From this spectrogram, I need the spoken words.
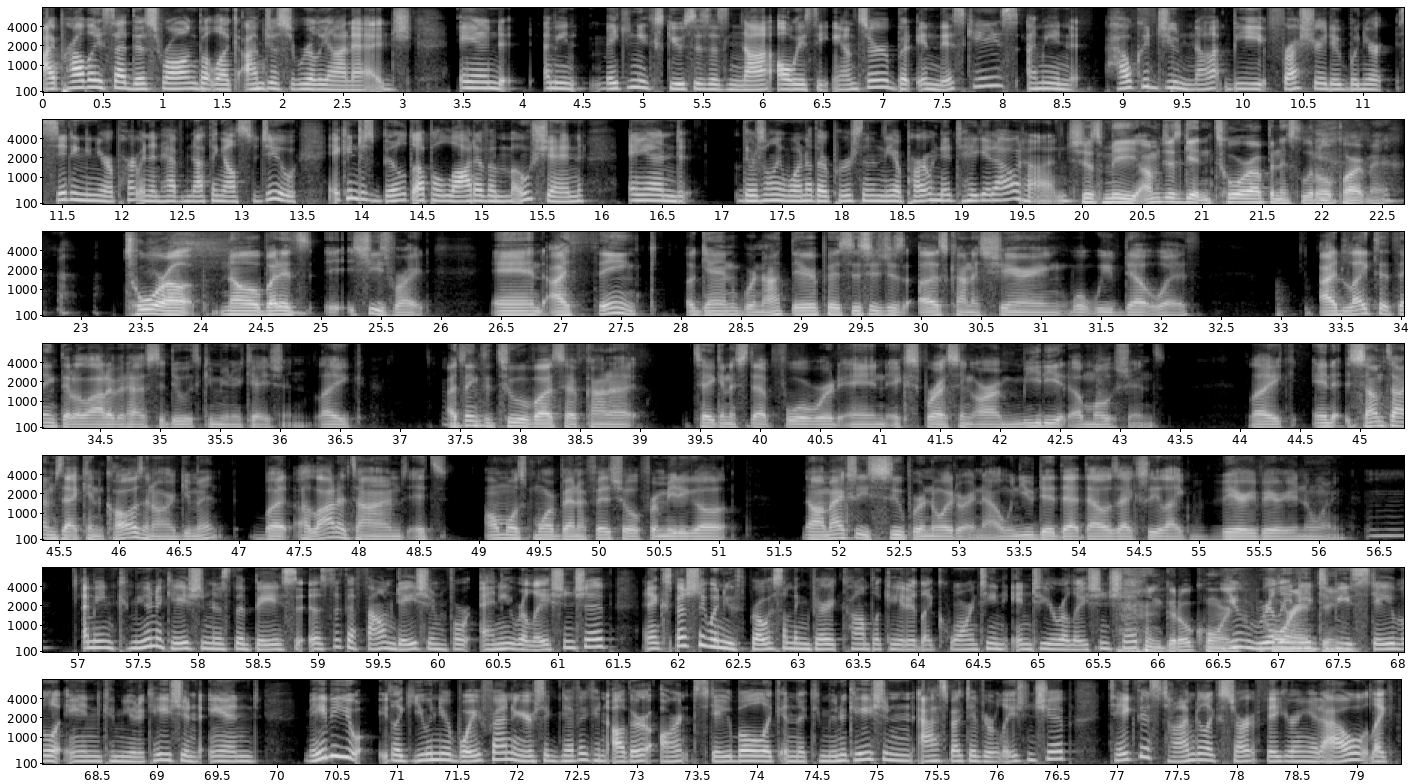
I probably said this wrong, but like I'm just really on edge." And I mean, making excuses is not always the answer, but in this case, I mean, how could you not be frustrated when you're sitting in your apartment and have nothing else to do? It can just build up a lot of emotion and there's only one other person in the apartment to take it out on. It's just me. I'm just getting tore up in this little apartment. tore up. No, but it's it, she's right. And I think again, we're not therapists. This is just us kind of sharing what we've dealt with. I'd like to think that a lot of it has to do with communication. Like I think the two of us have kind of taken a step forward in expressing our immediate emotions. Like, and sometimes that can cause an argument, but a lot of times it's almost more beneficial for me to go, No, I'm actually super annoyed right now. When you did that, that was actually like very, very annoying. I mean, communication is the base, it's like the foundation for any relationship. And especially when you throw something very complicated like quarantine into your relationship, Good old quarantine. you really need to be stable in communication. And maybe you, like you and your boyfriend or your significant other aren't stable, like in the communication aspect of your relationship. Take this time to like start figuring it out. Like,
